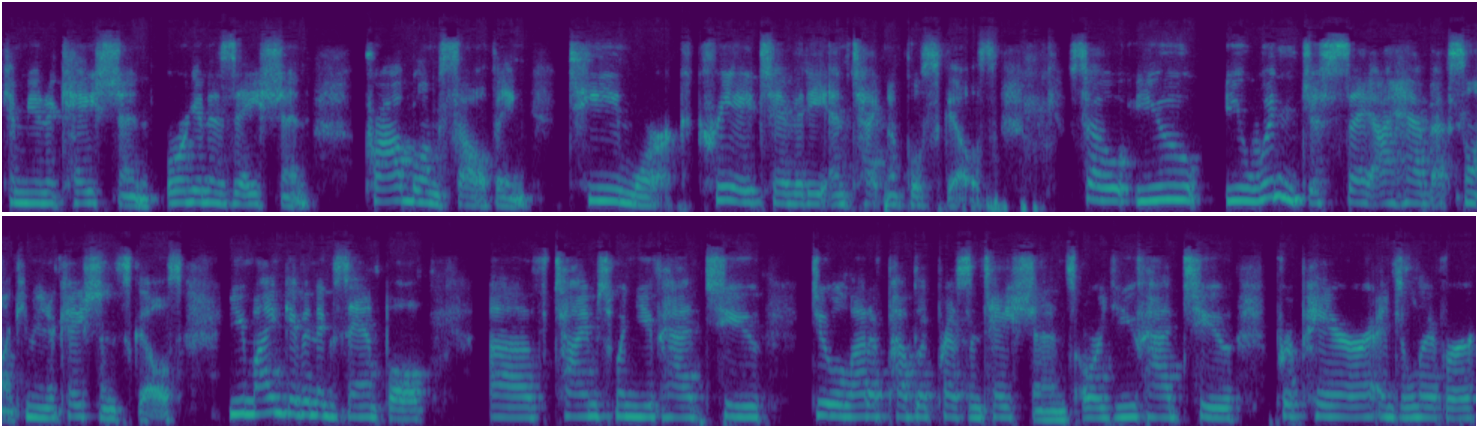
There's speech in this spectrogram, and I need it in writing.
communication, organization, problem solving, teamwork, creativity, and technical skills. So you, you wouldn't just say, I have excellent communication skills. You might give an example of times when you've had to do a lot of public presentations or you've had to prepare and deliver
